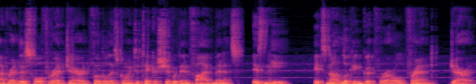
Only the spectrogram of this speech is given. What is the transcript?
I've read this whole thread Jared Fogle is going to take a shit within 5 minutes, isn't he? It's not looking good for our old friend, Jared.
